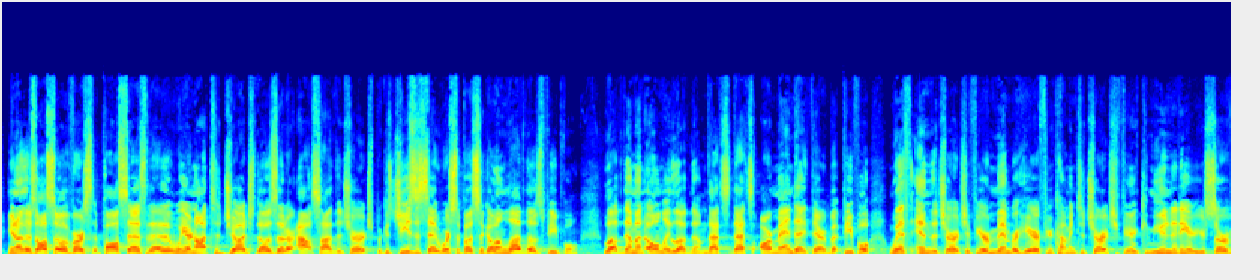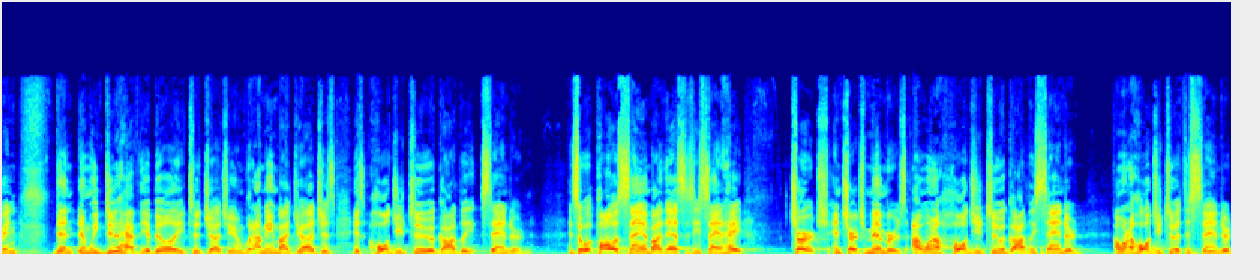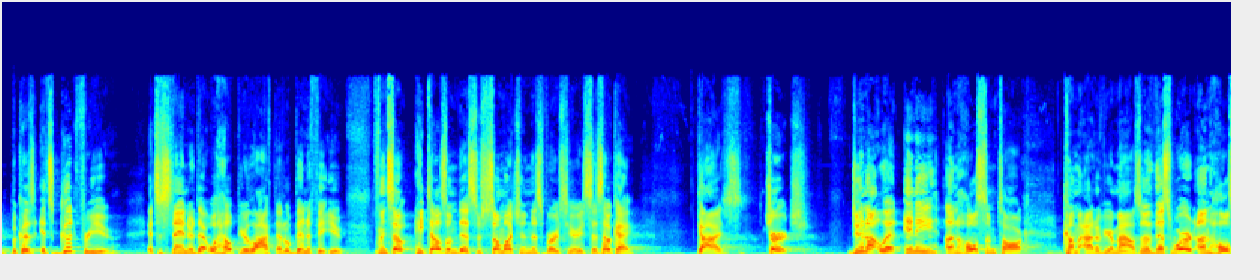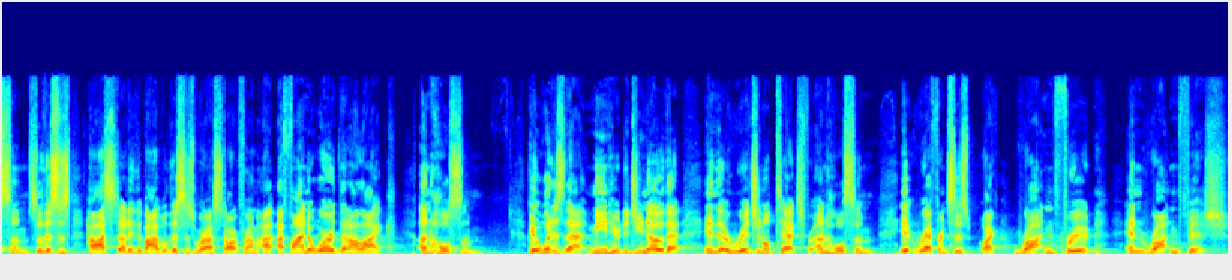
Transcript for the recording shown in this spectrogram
You know, there's also a verse that Paul says that we are not to judge those that are outside the church because Jesus said we're supposed to go and love those people. Love them and only love them. That's, that's our mandate there. But people within the church, if you're a member here, if you're coming to church, if you're in community or you're serving, then, then we do have the ability to judge you. And what I mean by judge is, is hold you to a godly standard. And so, what Paul is saying by this is he's saying, hey, church and church members, I want to hold you to a godly standard. I want to hold you to it this standard because it's good for you. It's a standard that will help your life, that will benefit you. And so he tells them this. There's so much in this verse here. He says, okay, guys, church, do not let any unwholesome talk come out of your mouths. Now, this word unwholesome, so this is how I study the Bible. This is where I start from. I, I find a word that I like unwholesome. Okay, what does that mean here? Did you know that in the original text for unwholesome, it references like rotten fruit and rotten fish?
